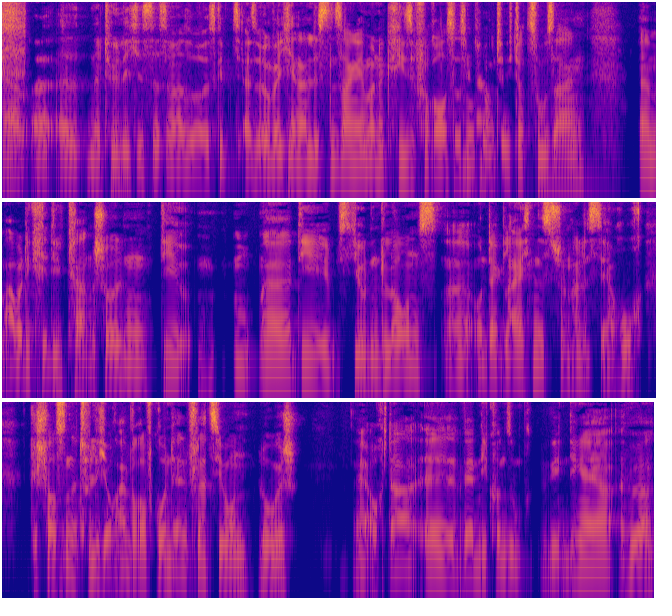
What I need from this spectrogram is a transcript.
Ja, äh, äh, natürlich ist das immer so. Es gibt, also irgendwelche Analysten sagen ja immer eine Krise voraus, das muss man natürlich dazu sagen. Ähm, aber die Kreditkartenschulden, die, äh, die Student Loans äh, und dergleichen ist schon alles sehr hoch geschossen. Natürlich auch einfach aufgrund der Inflation, logisch. Äh, auch da äh, werden die Konsumdinger ja höher.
